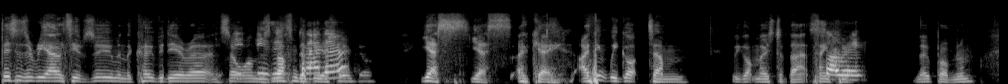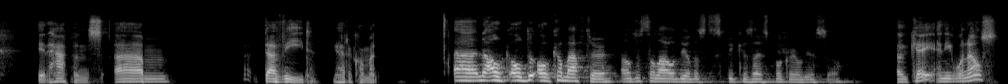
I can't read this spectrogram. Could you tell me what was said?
This is a reality of Zoom and the COVID era and so on. There's nothing to be ashamed of. Yes, yes. Okay. I think we got um we got most of that. Thank you. No problem. It happens. Um David, you had a comment. Uh, no, I'll I'll do, I'll come after. I'll just allow the others to speak because I spoke earlier. So. Okay. Anyone else?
